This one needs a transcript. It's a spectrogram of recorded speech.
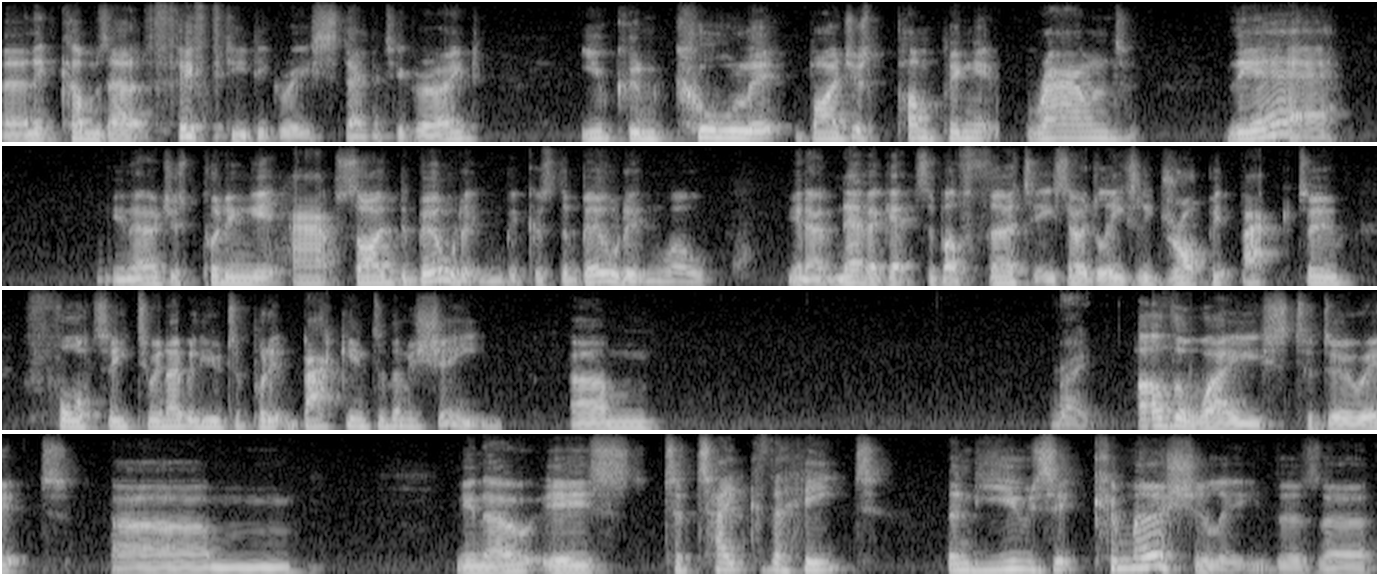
and it comes out at 50 degrees centigrade, you can cool it by just pumping it round the air, you know, just putting it outside the building because the building will, you know, never gets above 30. So it'll easily drop it back to 40 to enable you to put it back into the machine. Um, right. Other ways to do it, um, you know, is to take the heat and use it commercially. There's a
